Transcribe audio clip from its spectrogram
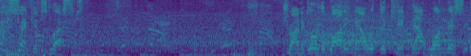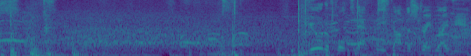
20 seconds left. Trying to go to the body now with the kick. That one misses. Beautiful technique on the straight right hand.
